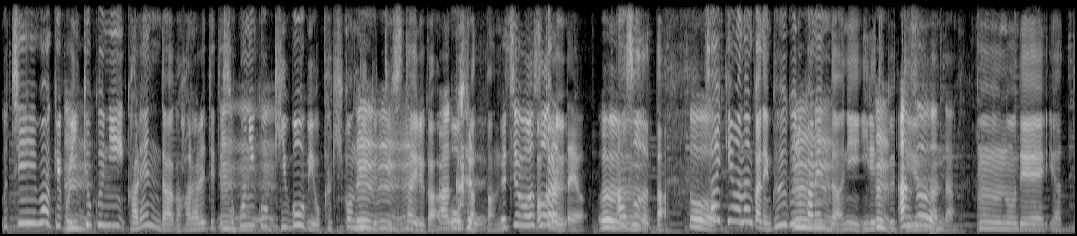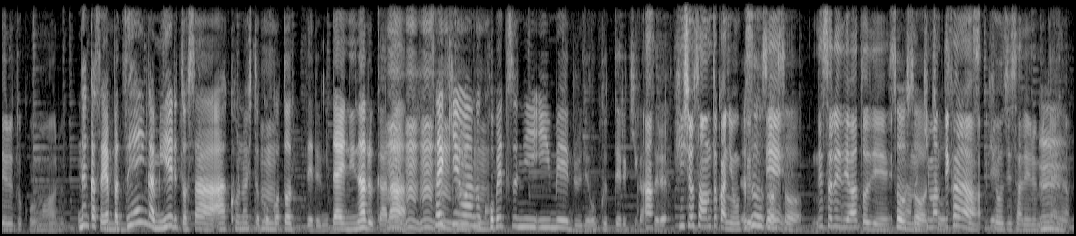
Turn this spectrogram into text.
うちは結構一曲にカレンダーが貼られてて、うんそこにこうんううん希望日を書き込んでいくっていうスタイルが多かったんです、うちもそうだったよ、うんあそうだった。最近はなんかね Google カレンダーに入れていくっていうんあそうなんうだうんのでやってるところもあるなんかさやっぱ全員が見えるとさ、あこの人ここ取ってるみたいになるから、うんうんうんうんうん最近はあの個別に E メールで送ってる気があする。秘書さんとかに送ってそうそうそう。でそれで後でそうそう。決まってから表示されるみたいな、うん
